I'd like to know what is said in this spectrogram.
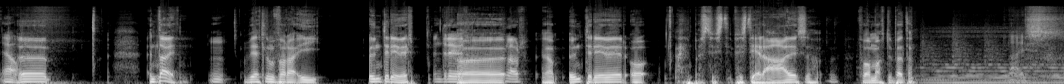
Uh, En Davíð, við ætlum að fara í undir yfir. Undir yfir, Uh, klár. Já, undir yfir og fyrst, fyrst ég er aðeins fóðum aftur betan nice.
